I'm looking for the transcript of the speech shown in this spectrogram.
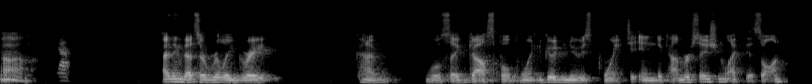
Mm, Uh, yeah. I think that's a really great kind of we'll say gospel point, good news point to end a conversation like this on.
